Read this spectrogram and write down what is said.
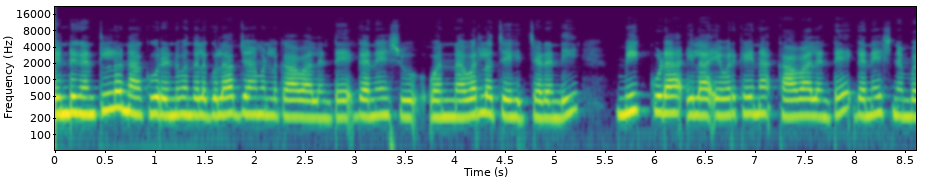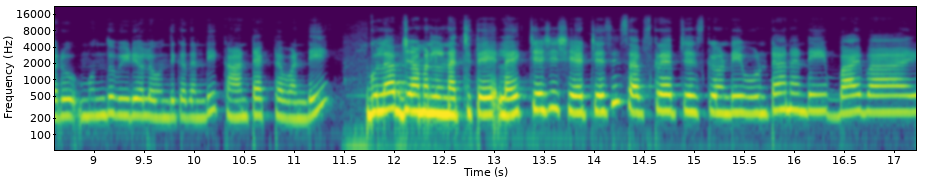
రెండు గంటల్లో నాకు రెండు వందల గులాబ్ జామున్లు కావాలంటే గణేష్ వన్ అవర్లో చేయిచ్చాడండి. మీకు కూడా ఇలా ఎవరికైనా కావాలంటే గణేష్ నెంబరు ముందు వీడియోలో ఉంది కదండి కాంటాక్ట్ అవ్వండి. గులాబ్ జామున్లు నచ్చితే లైక్ చేసి షేర్ చేసి సబ్స్క్రైబ్ చేసుకోండి. ఉంటానండి. Bye bye.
